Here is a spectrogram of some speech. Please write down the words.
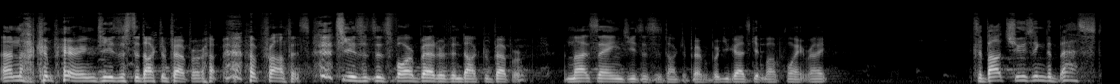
I'm not comparing Jesus to Dr. Pepper, I promise. Jesus is far better than Dr. Pepper. I'm not saying Jesus is Dr. Pepper, but you guys get my point, right? It's about choosing the best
